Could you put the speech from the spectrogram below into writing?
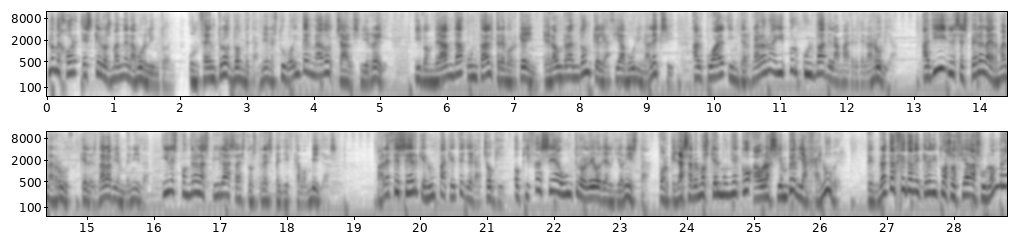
lo mejor es que los manden a Burlington, un centro donde también estuvo internado Charles Lee Ray, y donde anda un tal Trevor Kane, que era un random que le hacía bullying a Lexi, al cual internaron ahí por culpa de la madre de la rubia. Allí les espera la hermana Ruth, que les da la bienvenida, y les pondrá las pilas a estos tres pellizcabombillas. Parece ser que en un paquete llega Chucky, o quizás sea un troleo del guionista, porque ya sabemos que el muñeco ahora siempre viaja en Uber. ¿Tendrá tarjeta de crédito asociada a su nombre?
